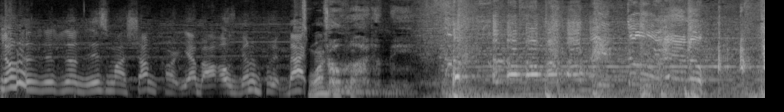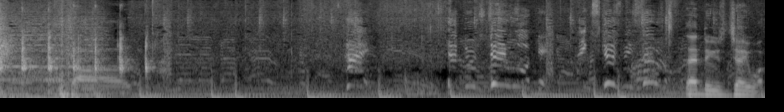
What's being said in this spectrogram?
No, no, no, no, this is my shopping cart. Yeah, but I, I was gonna put it back. Why? Don't lie to me. Dog. Hey! That dude's jaywalking! Excuse me, sir! That dude's jaywalk.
